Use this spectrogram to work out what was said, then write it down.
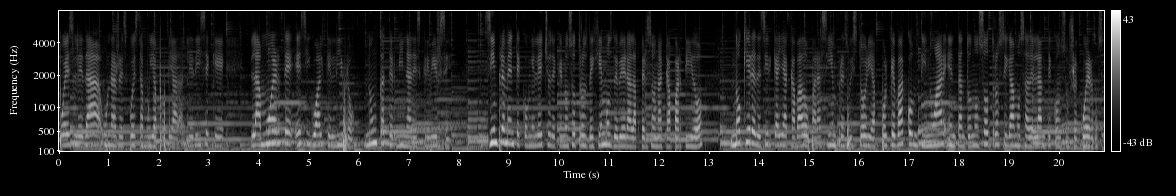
pues le da una respuesta muy apropiada. Le dice que la muerte es igual que el libro, nunca termina de escribirse. Simplemente con el hecho de que nosotros dejemos de ver a la persona que ha partido, no quiere decir que haya acabado para siempre su historia, porque va a continuar en tanto nosotros sigamos adelante con sus recuerdos.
